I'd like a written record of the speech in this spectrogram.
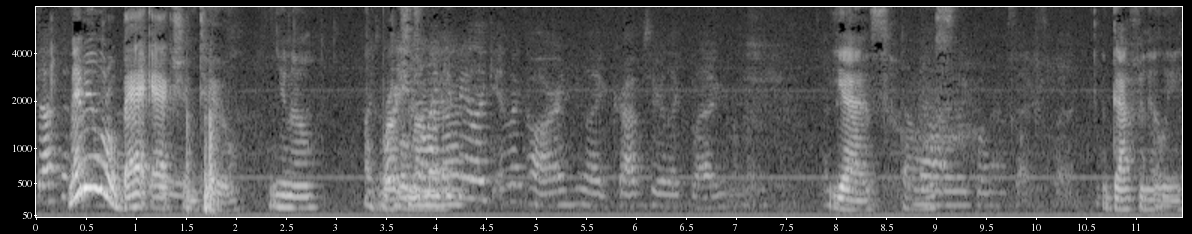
definitely Maybe a little back action too. You know. Like Right. braces on my Like if you're like in the car and he like grabs your like leg. Yes. No, I like sex, but Definitely.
